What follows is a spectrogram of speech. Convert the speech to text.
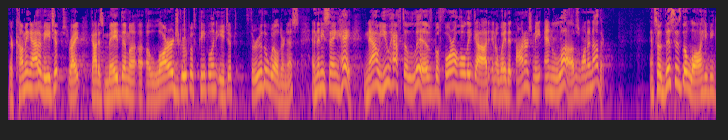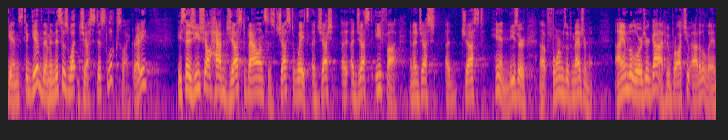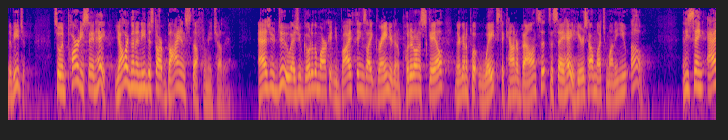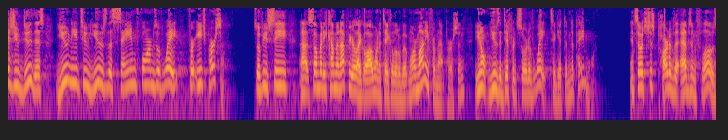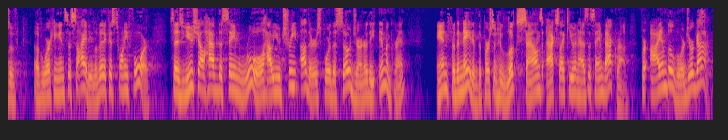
They're coming out of Egypt, right? God has made them a, a large group of people in Egypt through the wilderness. And then he's saying, hey, now you have to live before a holy God in a way that honors me and loves one another. And so this is the law he begins to give them, and this is what justice looks like. Ready? He says, You shall have just balances, just weights, a just, a, a just ephah, and a just, a just hin. These are uh, forms of measurement. I am the Lord your God who brought you out of the land of Egypt. So in part, he's saying, Hey, y'all are going to need to start buying stuff from each other. As you do, as you go to the market and you buy things like grain, you're going to put it on a scale, and they're going to put weights to counterbalance it to say, Hey, here's how much money you owe. And he's saying, as you do this, you need to use the same forms of weight for each person. So if you see uh, somebody coming up here like, oh, I want to take a little bit more money from that person, you don't use a different sort of weight to get them to pay more. And so it's just part of the ebbs and flows of, of working in society. Leviticus 24 says, You shall have the same rule how you treat others for the sojourner, the immigrant, and for the native, the person who looks, sounds, acts like you, and has the same background. For I am the Lord your God.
